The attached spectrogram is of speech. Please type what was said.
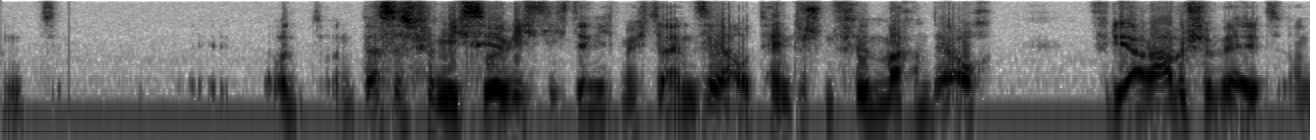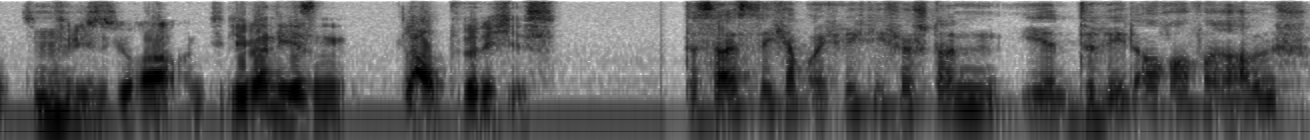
und, und, und das ist für mich sehr wichtig, denn ich möchte einen sehr authentischen Film machen, der auch für die arabische Welt und mhm. für die Syrer und die Libanesen glaubwürdig ist. Das heißt, ich habe euch richtig verstanden, ihr dreht auch auf Arabisch?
